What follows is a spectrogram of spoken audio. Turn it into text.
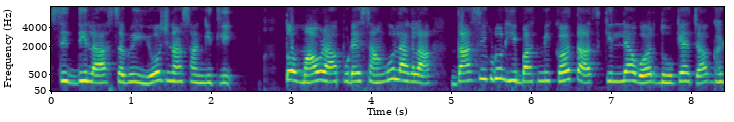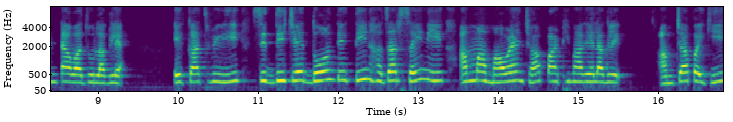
सिद्धीला सगळी योजना सांगितली. तो मावळा पुढे सांगू लागला दासीकडून ही बातमी कळताच किल्ल्यावर धोक्याच्या घंटा वाजू लागल्या. एकाच वेळी सिद्धीचे दोन ते तीन हजार सैनिक आम्हा मावळ्यांच्या पाठीमागे लागले. आमच्यापैकी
